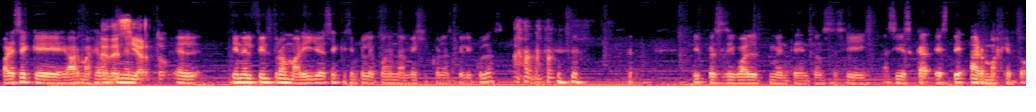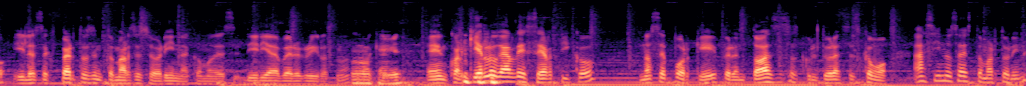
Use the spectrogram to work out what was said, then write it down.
Parece que Armageddon tiene el, tiene el filtro amarillo ese que siempre le ponen a México en las películas. Y pues igualmente, entonces sí, así es este Armageddon. Y los expertos en tomarse su orina, como des- diría Bear Grylls, ¿no? Ok, bien. En cualquier lugar desértico, no sé por qué, pero en todas esas culturas es como, ah, sí, no sabes tomar tu orina.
